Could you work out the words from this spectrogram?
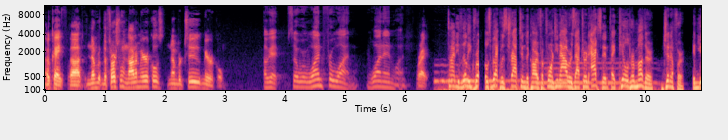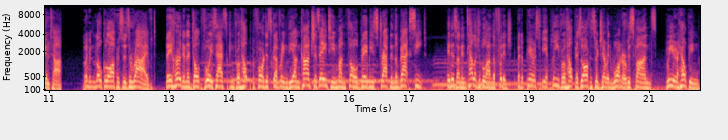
Okay, uh, number the first one not a miracle. Number two miracle. Okay, so we're one for one, one and one. Right. Tiny Lily Groesbeck was trapped in the car for 14 hours after an accident that killed her mother, Jennifer, in Utah. But when local officers arrived, they heard an adult voice asking for help before discovering the unconscious 18-month-old baby strapped in the back seat. It is unintelligible on the footage, but appears to be a plea for help as Officer Jared Warner responds, We are helping,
